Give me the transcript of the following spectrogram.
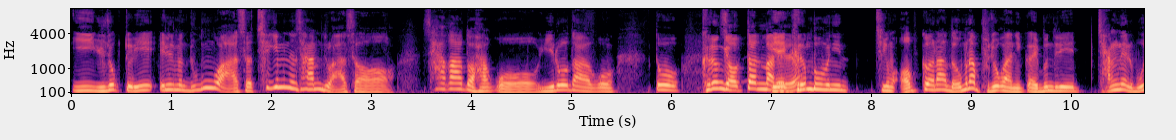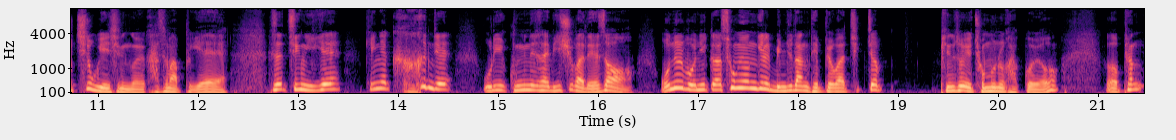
이 유족들이 예를 들면 누군가 와서 책임 있는 사람들 와서 사과도 하고 위로도 하고 또 그런 게 없단 말이에요. 예, 그런 부분이 지금 없거나 너무나 부족하니까 이분들이 장례를 못 치르고 계시는 거예요. 가슴 아프게. 그래서 지금 이게 굉장히 큰 이제 우리 국민들 사이 이슈가 돼서 오늘 보니까 송영길 민주당 대표가 직접 빈소의 조문을 갔고요. 어, 평,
